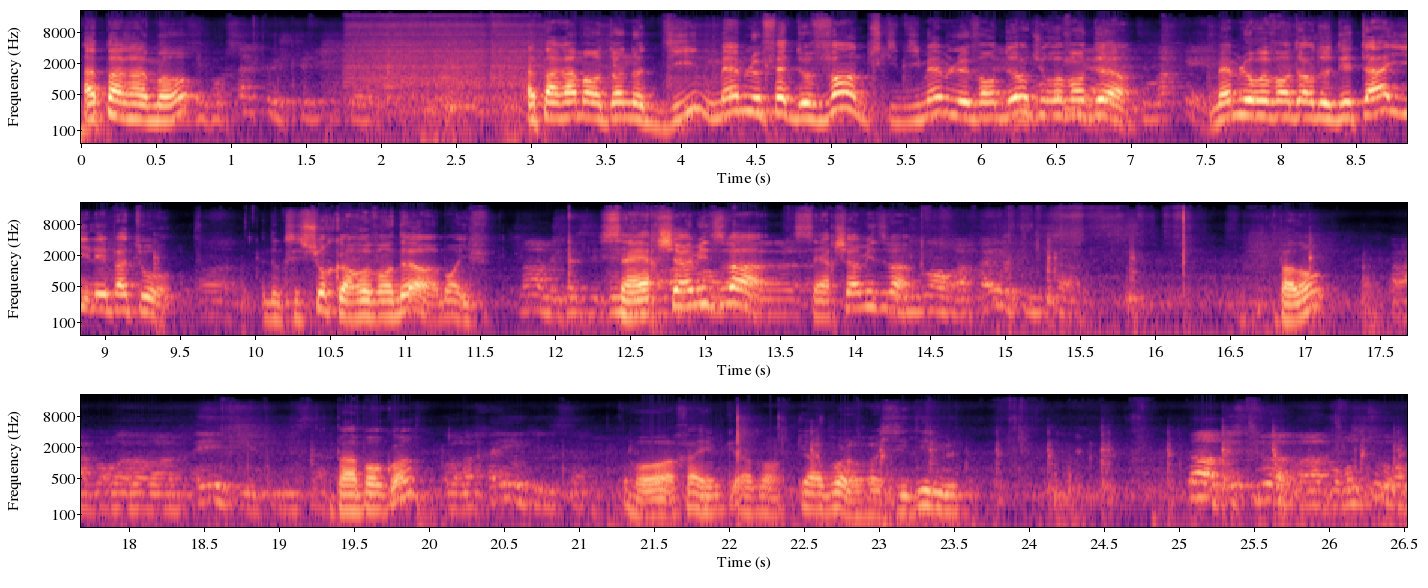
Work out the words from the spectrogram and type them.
apparemment, C'est pour ça que je te dis que. apparemment dans notre din, même le fait de vendre, parce qu'il dit même le vendeur du revendeur, même le revendeur de détail, il est pas tour. Ouais. Donc c'est sûr qu'un revendeur, bon, il... c'est un Hercher Mitzvah. Euh, C'est un Hercher Mitzvah. Pardon? Par rapport Par rapport à quoi? Au Raphaël qui dit ça. Oh, Chaim, quel rapport? Quel rapport Chassidim Non, excuse-moi, par rapport au tour. hein.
